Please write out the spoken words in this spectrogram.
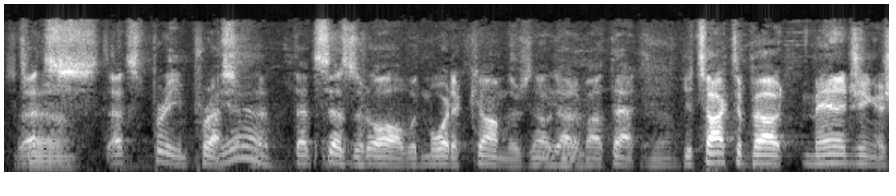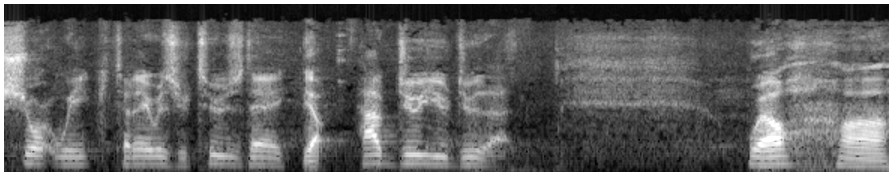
So that's that's pretty impressive. Yeah. That, that says it all. With more to come, there's no doubt about that. You talked about managing a short week. Today was your Tuesday. Yep. How do you do that? Well, uh,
